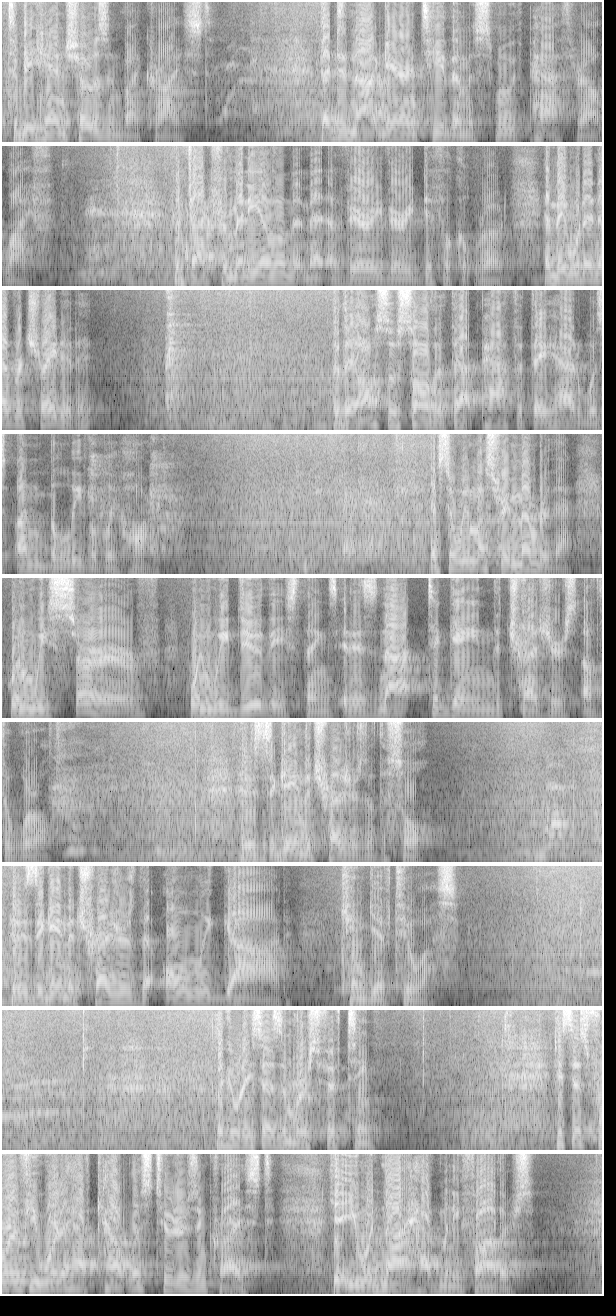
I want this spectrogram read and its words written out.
to be hand chosen by Christ. That did not guarantee them a smooth path throughout life. In fact, for many of them, it meant a very, very difficult road. And they would have never traded it. But they also saw that that path that they had was unbelievably hard. And so we must remember that. When we serve, when we do these things, it is not to gain the treasures of the world, it is to gain the treasures of the soul. It is to gain the treasures that only God can give to us. Look at what he says in verse 15. He says, For if you were to have countless tutors in Christ, yet you would not have many fathers.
